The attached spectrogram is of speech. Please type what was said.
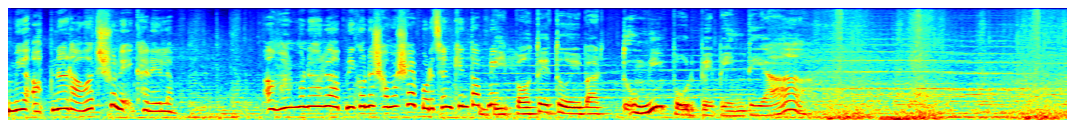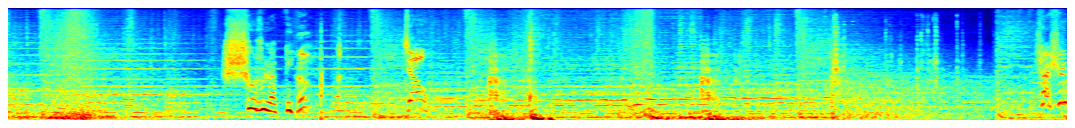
আমি আপনার আওয়াজ শুনে এখানে এলাম। আমার মনে হলো আপনি কোনো সমস্যায় পড়েছেন কিন্তু আপনি বিপদে তো এবার তুমি পড়বে বিন্দিয়া। সরুন আপনি। যাও। শাশুড়ি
